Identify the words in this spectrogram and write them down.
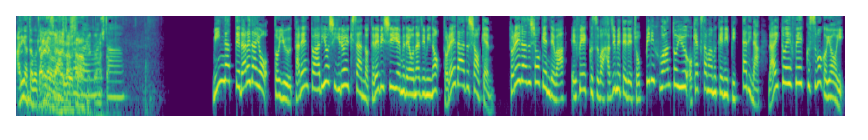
ありがとうござい。ましたありがとうござい。ましたみんなって誰だよとい。うタレント有吉弘行さんのテレビ CM でおなじみのトレーダーズ証券。トレーダーズ証券では FX は初めてでちょっぴり不安とい。うお客様向けにぴったりなライト FX をご用意。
